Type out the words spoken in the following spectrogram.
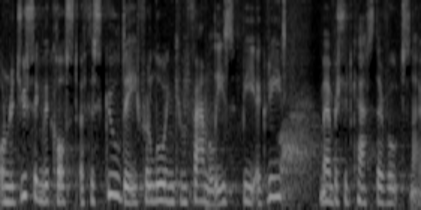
on reducing the cost of the school day for low-income families, be agreed. Members should cast their votes now.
